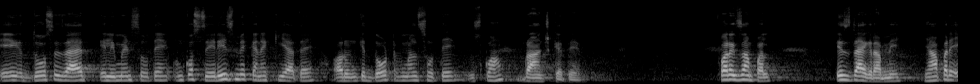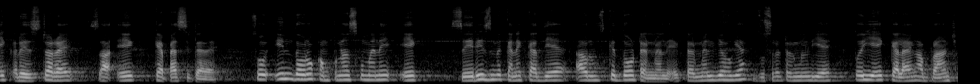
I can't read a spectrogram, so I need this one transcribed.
एक दो से ज़्यादा एलिमेंट्स होते हैं। उनको सीरीज़ में कनेक्ट किया जाता है और उनके दो टर्मिनल्स होते हैं उसको हम ब्रांच कहते हैं। फॉर एग्ज़ाम्पल इस डायग्राम में यहाँ पर एक रजिस्टर है एक कैपेसिटर है। सो so, इन दोनों कंपोनेंट्स को मैंने एक सीरीज़ में कनेक्ट कर दिया है और उसके दो टर्मिनल एक टर्मिनल ये हो गया दूसरा टर्मिनल ये है। तो ये एक कहलाएगा ब्रांच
